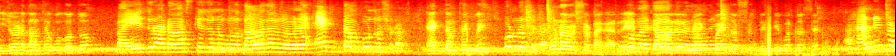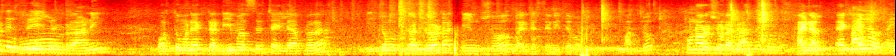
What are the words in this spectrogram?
এই জোড়াটার দাম থাকবে কত? ভাই এই জোড়াটা আজকের জন্য কোনো দামাদামি হবে না একদম পনেরোশো টাকা। একদম থাকবে? পনেরোশো টাকা। পনেরোশো টাকা। রেড কালারের দাম দাম দাম। দর্শক দেখতে পারতেছেন। হান্ড্রেড পার্সেন্ট রানিং বর্তমানে একটা ডিম আছে চাইলে আপনারা এই চমৎকার জোড়াটা ডিম সহ বাইরের কাছ থেকে নিতে পারবেন। মাত্র পনেরোশো টাকা। ফাইনাল ভাই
